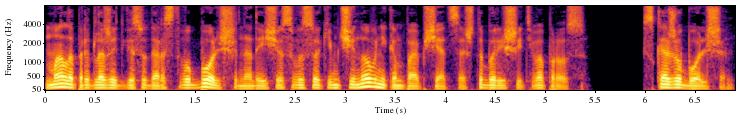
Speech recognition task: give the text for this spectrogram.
Мало предложить государству больше, надо еще с высоким чиновником пообщаться, чтобы решить вопрос. Скажу больше.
